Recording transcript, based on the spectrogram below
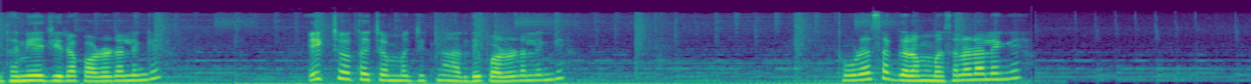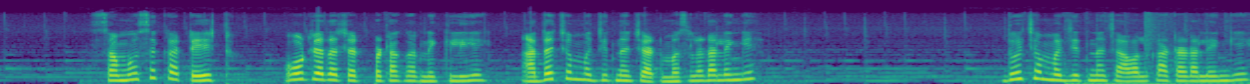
धनिया जीरा पाउडर डालेंगे। एक चौथा चम्मच जितना हल्दी पाउडर डालेंगे। थोड़ा सा गरम मसाला डालेंगे। समोसे का टेस्ट और ज़्यादा चटपटा करने के लिए आधा चम्मच जितना चाट मसाला डालेंगे। दो चम्मच जितना चावल का आटा डालेंगे।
